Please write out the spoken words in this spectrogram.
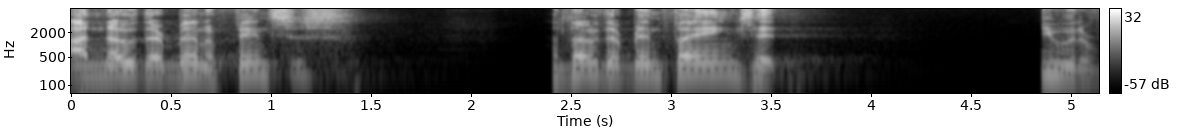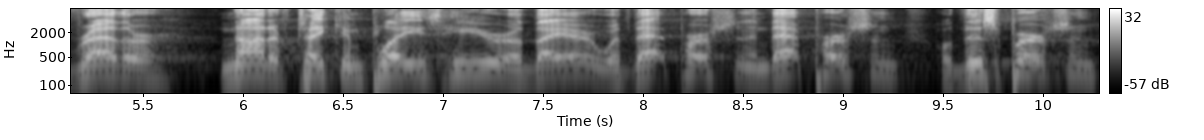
I know there have been offenses. I know there have been things that you would have rather not have taken place here or there with that person and that person or this person.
